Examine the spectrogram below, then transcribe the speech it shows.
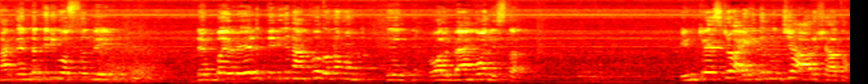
నాకు ఎంత తిరిగి వస్తుంది? డెబ్బై వేలు తిరిగి నాకు రుణం వాళ్ళు వాళ్ళ బ్యాంక్ వాళ్ళు ఇస్తారు. ఇంట్రెస్ట్ ఐదు నుంచి ఆరు శాతం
